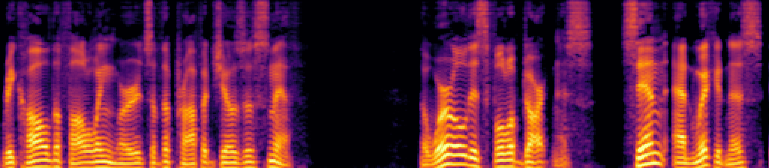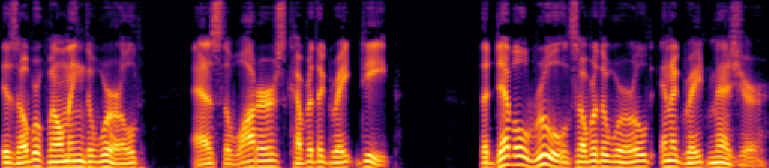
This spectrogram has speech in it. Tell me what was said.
recalled the following words of the prophet Joseph Smith The world is full of darkness, Sin and wickedness is overwhelming the world, as the waters cover the great deep. The devil rules over the world in a great measure.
